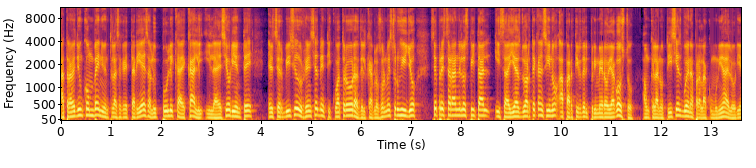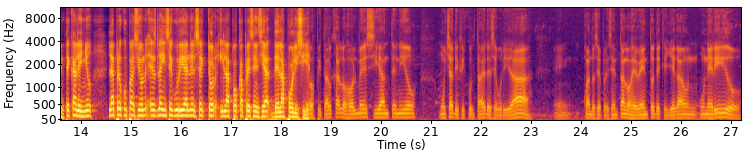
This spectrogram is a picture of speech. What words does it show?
A través de un convenio entre la Secretaría de Salud Pública de Cali y la ESE Oriente, el servicio de urgencias 24 horas del Carlos Olmes Trujillo se prestará en el Hospital Isaías Duarte Cancino a partir del primero de agosto. Aunque la noticia es buena para la comunidad del Oriente Caleño, la preocupación es la inseguridad en el sector y la poca presencia de la policía. El Hospital Carlos Olmes sí han tenido muchas dificultades de seguridad eh, cuando se presentan los eventos de que llega un herido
